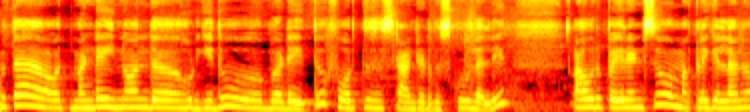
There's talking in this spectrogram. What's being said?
ಮತ್ತು ಅವತ್ತು ಮಂಡೇ ಇನ್ನೊಂದು ಹುಡುಗಿದು ಬರ್ಡೇ ಇತ್ತು ಫೋರ್ತ್ ಸ್ಟ್ಯಾಂಡರ್ಡ್ದು ಸ್ಕೂಲಲ್ಲಿ ಅವ್ರ ಪೇರೆಂಟ್ಸು ಮಕ್ಕಳಿಗೆಲ್ಲನೂ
